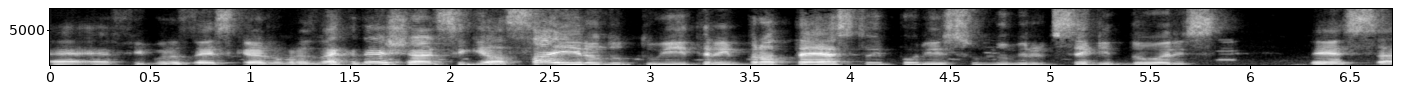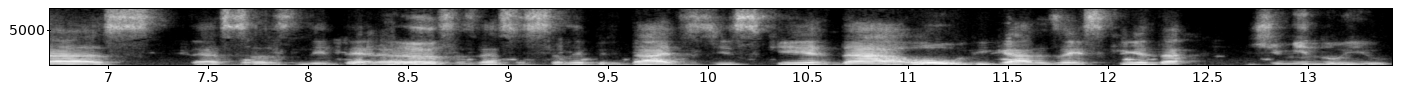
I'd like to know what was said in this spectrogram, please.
é, é, figuras da esquerda no Brasil. Não é que deixaram de seguir, elas saíram do Twitter em protesto e por isso o número de seguidores dessas, dessas lideranças, dessas celebridades de esquerda ou ligadas à esquerda diminuiu.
